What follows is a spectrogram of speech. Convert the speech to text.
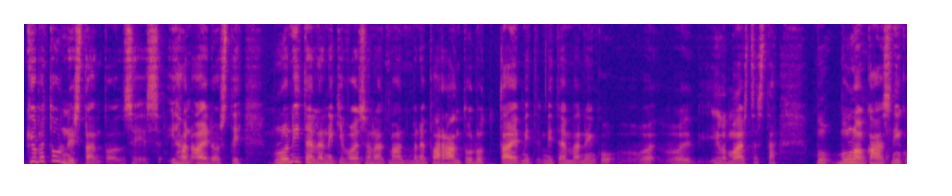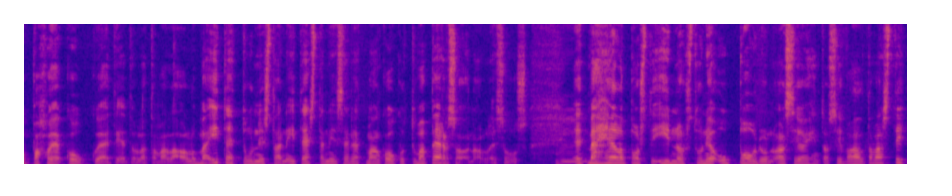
kyllä mä tunnistan ton siis ihan aidosti. Mulla on itsellänikin voi sanoa, että mä oon parantunut tai mit, miten mä niinku voi, voi ilmaista sitä. Mulla on myös niinku pahoja koukkuja tietyllä tavalla ollut. Mä itse tunnistan itsestäni sen, että mä oon koukuttuva persoonallisuus. Mm. Että mä helposti innostun ja uppoudun asioihin tosi valtavasti,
